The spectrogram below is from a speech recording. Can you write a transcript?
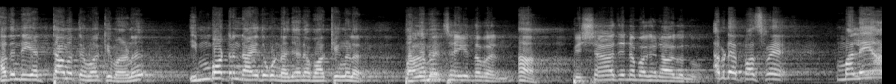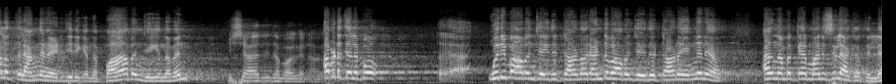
അതിന്റെ എട്ടാമത്തെ വാക്യമാണ്. ഇമ്പോർട്ടന്റ് ആയതുകൊണ്ടാണ് ഞാൻ ആ വാക്യങ്ങൾ പാപം ചെയ്യുന്നവൻ ആ. പിശാചിന്റെ മകനാകുന്നു. അവിടെ പാസ്റ്ററെ മലയാളത്തിൽ അങ്ങനെ എഴുതിയിരിക്കുന്നത് പാപം ചെയ്യുന്നവൻ പിശാചിന്റെ മകനാകുന്നു. അവിടെ ചിലപ്പോ ഒരു പാപം ചെയ്തിട്ടാണോ രണ്ട് പാപം ചെയ്തിട്ടാണോ എങ്ങനെയാ? അത് നമുക്ക് മനസ്സിലാക്കത്തില്ല.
